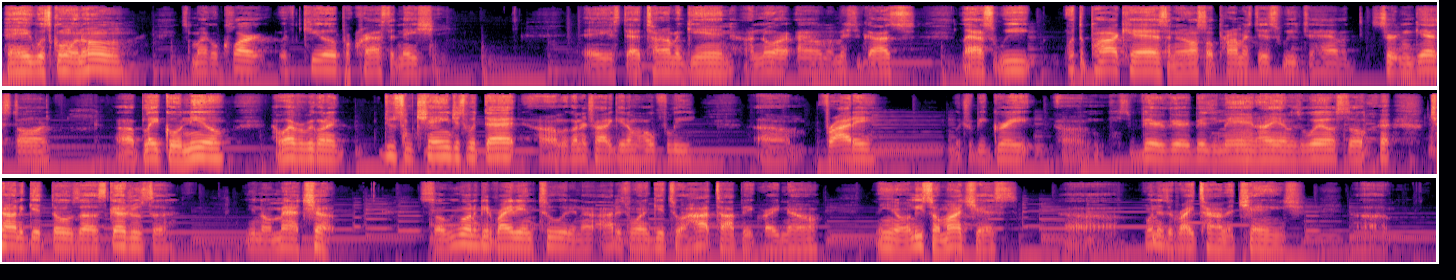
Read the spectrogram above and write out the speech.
Hey, what's going on? It's Michael Clark with Kill Procrastination. Hey, it's that time again. I know I, um, I missed you guys last week with the podcast, and I also promised this week to have a certain guest on, uh, Blake O'Neill. However, we're going to do some changes with that. Um, we're going to try to get him hopefully um, Friday, which would be great. Um, he's a very, very busy man. I am as well. So trying to get those uh, schedules to, you know, match up. So we want to get right into it. And I, I just want to get to a hot topic right now, you know, at least on my chest. Uh, when is the right time to change? Uh,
